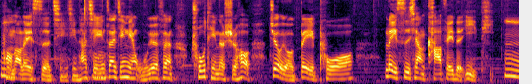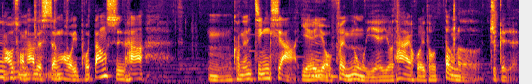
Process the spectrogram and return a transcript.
碰到类似的情形。他其实在今年五月份出庭的时候就有被泼类似像咖啡的液体，嗯，然后从他的身后一泼，当时他。嗯，可能惊吓也有，愤怒也有，他还回头瞪了这个人。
